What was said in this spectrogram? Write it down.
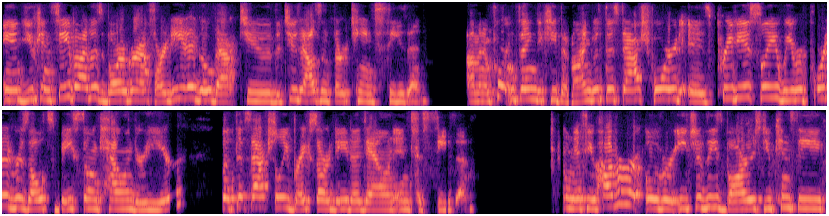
And you can see by this bar graph, our data go back to the 2013 season. Um, an important thing to keep in mind with this dashboard is previously we reported results based on calendar year, but this actually breaks our data down into season. And if you hover over each of these bars, you can see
